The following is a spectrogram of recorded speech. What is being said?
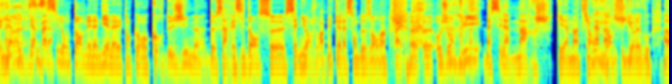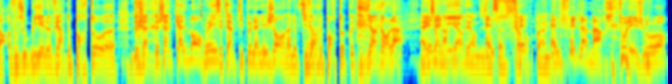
Il n'y a, hein. y a C'est pas ça. si longtemps, Mélanie, elle allait encore au cours de gym de sa résidence senior. Je vous rappelle qu'elle a 102 ans. hein. Ouais. Euh, euh, Aujourd'hui, bah, c'est la marche qui la maintient en La forme, marche. figurez-vous. Alors, vous oubliez le verre de Porto euh, de, Jeanne, de Jeanne Calment. Oui. C'était un petit peu la légende, hein, le petit C'est verre vrai. de Porto quotidien. Non, là, Alexandre m'a Mélanie, regardé en disant elle ça, je sais pas fait- pourquoi. mais- elle fait de la marche tous les jours,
